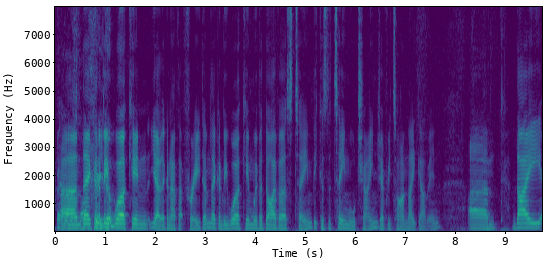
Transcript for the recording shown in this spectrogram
Better Um, they're going to be working, yeah, they're going to have that freedom. They're going to be working with a diverse team because the team will change every time they go in. Um, they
